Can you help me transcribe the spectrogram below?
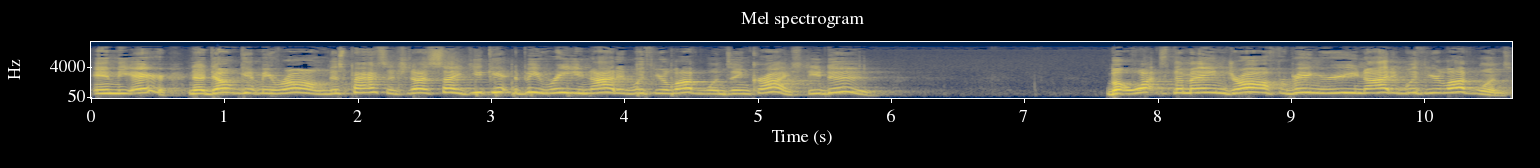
in the air. Now, don't get me wrong. This passage does say you get to be reunited with your loved ones in Christ. You do. But what's the main draw for being reunited with your loved ones?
